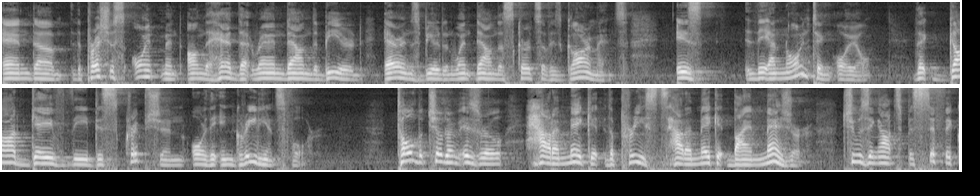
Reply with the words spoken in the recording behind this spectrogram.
and um, the precious ointment on the head that ran down the beard, Aaron's beard, and went down the skirts of his garments, is the anointing oil that God gave the description or the ingredients for. Told the children of Israel how to make it, the priests, how to make it by measure, choosing out specific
